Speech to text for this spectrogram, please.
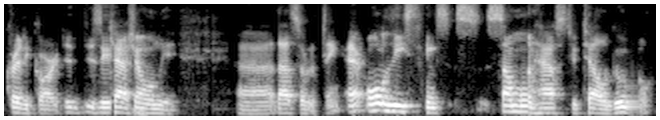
credit card? Is it cash only? uh, that sort of thing. All of these things, someone has to tell Google.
